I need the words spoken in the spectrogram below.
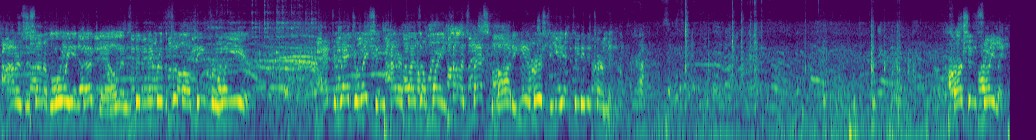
Tyler's the son of Lori and Doug Dale and has been a member of the football team for one year. After graduation, Tyler plans on playing college basketball at a university yet to be determined. Carson Freilich,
